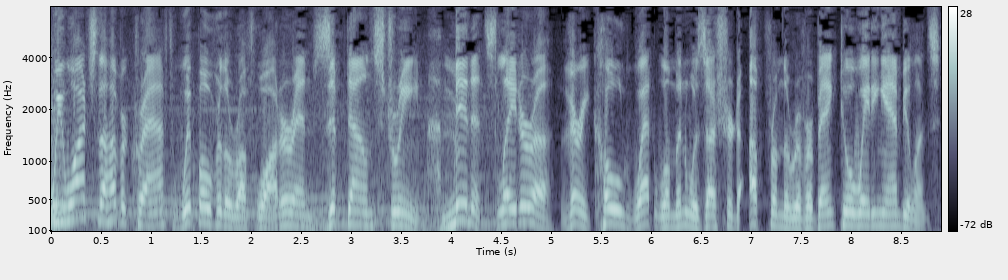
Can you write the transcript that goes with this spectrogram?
We watch the hovercraft whip over the rough water and zip downstream. Minutes later, a very cold, wet woman was ushered up from the riverbank to a waiting ambulance.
